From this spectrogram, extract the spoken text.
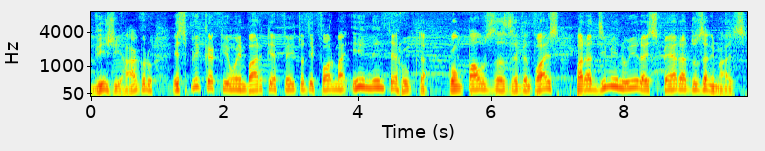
Vigiagro, explica que o embarque é feito de forma ininterrupta, com pausas eventuais para diminuir a espera dos animais.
